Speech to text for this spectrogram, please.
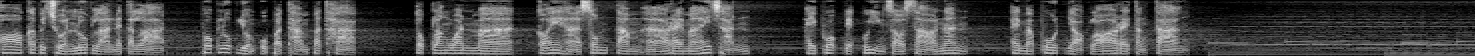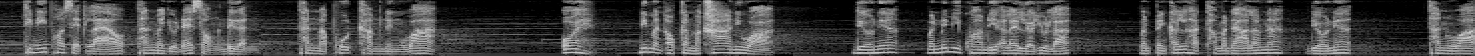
พ่อก็ไปชวนลูกหลานในตลาด พวกลูกโยมอุปถัมภ์ประถาก ตกกลางวันมาก็ให้หาส้มตำหาอะไรมาให้ฉัน ให้พวกเด็กผู้หญิงสาวๆนั่น ให้มาพูดหยอกล้ออะไรต่างๆ ทีนี้พอเสร็จแล้วท่านมาอยู่ได้สองเดือน ท่านมาพูดคำหนึ่งว่า โอ้ย นี่มันเอากันมาฆ่านี่หว่า เดี๋ยวเนี้ยมันไม่มีความดีอะไรเหลืออยู่แล้วมันเป็นคฤหัสถ์ธรรมดาแล้วนะ เดี๋ยวเนี้ยท่านว่า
